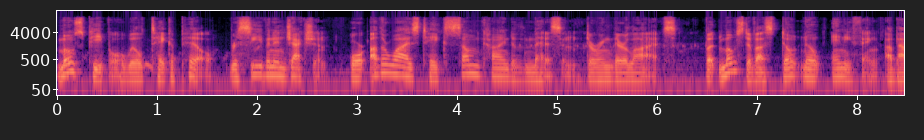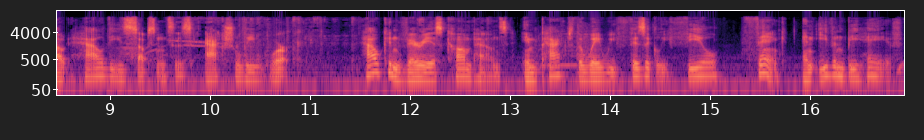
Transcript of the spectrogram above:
Most people will take a pill, receive an injection, or otherwise take some kind of medicine during their lives. But most of us don't know anything about how these substances actually work. How can various compounds impact the way we physically feel, think, and even behave?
